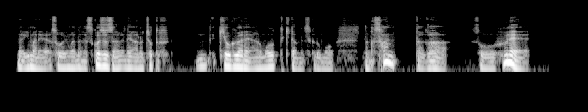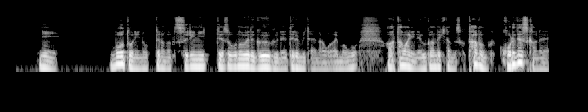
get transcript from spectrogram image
なんか今ね、そういう、なんか少しずつね、あの、ちょっと、記憶がね、あの、戻ってきたんですけども、なんかサンタが、そう、船に、ボートに乗ってなんか釣りに行って、そこの上でぐーぐー寝てるみたいなのが今、頭にね、浮かんできたんですけど、多分これですかね。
